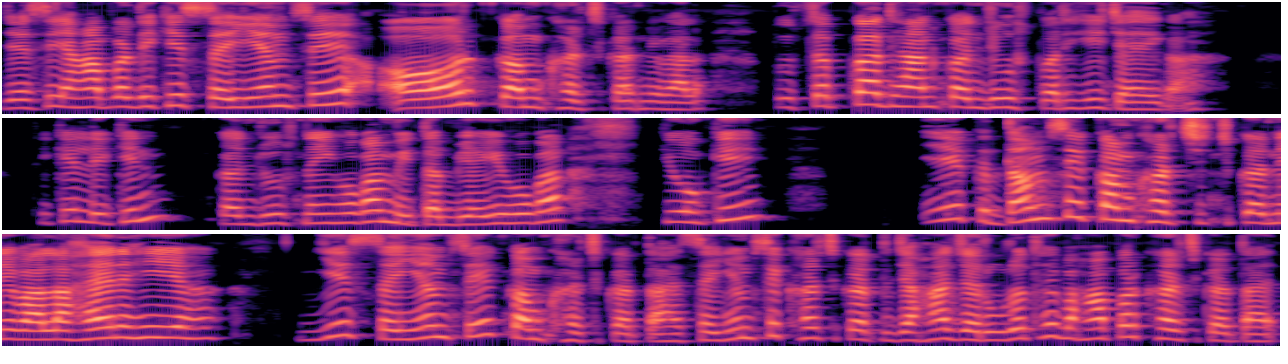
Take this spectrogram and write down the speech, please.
जैसे यहाँ पर देखिए, संयम से और कम खर्च करने वाला। तो सबका ध्यान कंजूस पर ही जाएगा, ठीक है? लेकिन कंजूस नहीं होगा, मितव्ययी होगा, क्योंकि एकदम से कम खर्च करने वाला है नहीं यह। ये संयम से कम खर्च करता है। संयम से खर्च करता जहाँ ज़रूरत है वहाँ पर खर्च करता है।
